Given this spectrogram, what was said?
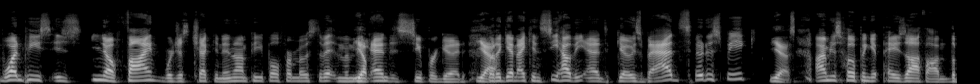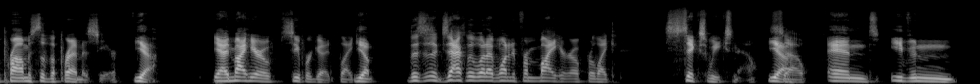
One Piece is you know fine. We're just checking in on people for most of it, and then Yep. the end is super good. Yeah. But again, I can see how the end goes bad, so to speak. Yes. I'm just hoping it pays off on the promise of the premise here. Yeah. Yeah, and My Hero super good. Like, Yep. this is exactly what I've wanted from My Hero for like six weeks now. Yeah. So And even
